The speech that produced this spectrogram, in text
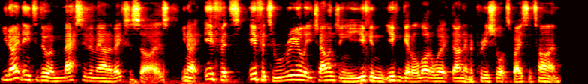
you don't need to do a massive amount of exercise. You know, if it's if it's really challenging you, you can you can get a lot of work done in a pretty short space of time.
